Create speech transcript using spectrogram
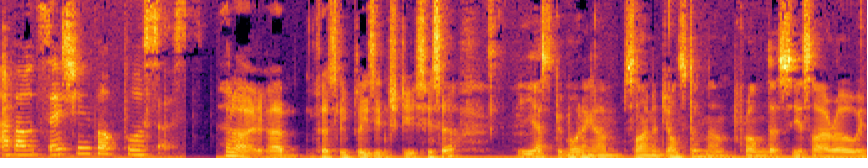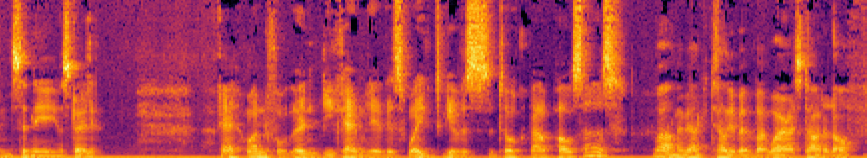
about searching for pulsars. Hello. Um, firstly, please introduce yourself. Yes, good morning. I'm Simon Johnston. I'm from the CSIRO in Sydney, Australia. Okay, wonderful. And you came here this week to give us a talk about pulsars. Well, maybe I could tell you a bit about where I started off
